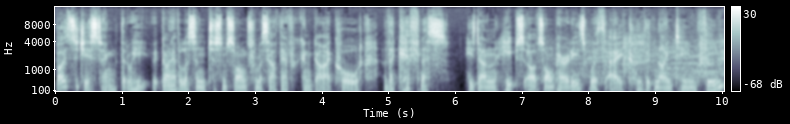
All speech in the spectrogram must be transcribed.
both suggesting that we go and have a listen to some songs from a South African guy called The Kiffness. He's done heaps of song parodies with a COVID 19 theme.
